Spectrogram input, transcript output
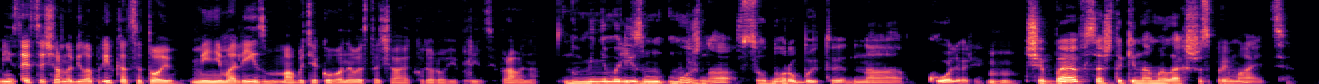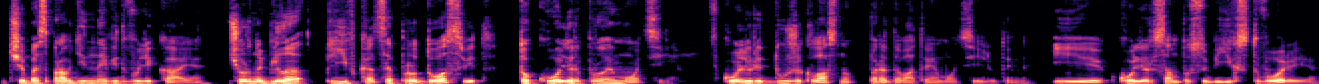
Мені здається, чорно-біла плівка це той мінімалізм, мабуть, якого не вистачає кольоровій плівці, правильно? Ну, мінімалізм можна все одно робити на кольорі. Угу. ЧБ все ж таки нами легше сприймається. ЧБ справді не відволікає. Чорно-біла плівка це про досвід, то колір про емоції. В кольорі дуже класно передавати емоції людини. І колір сам по собі їх створює.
